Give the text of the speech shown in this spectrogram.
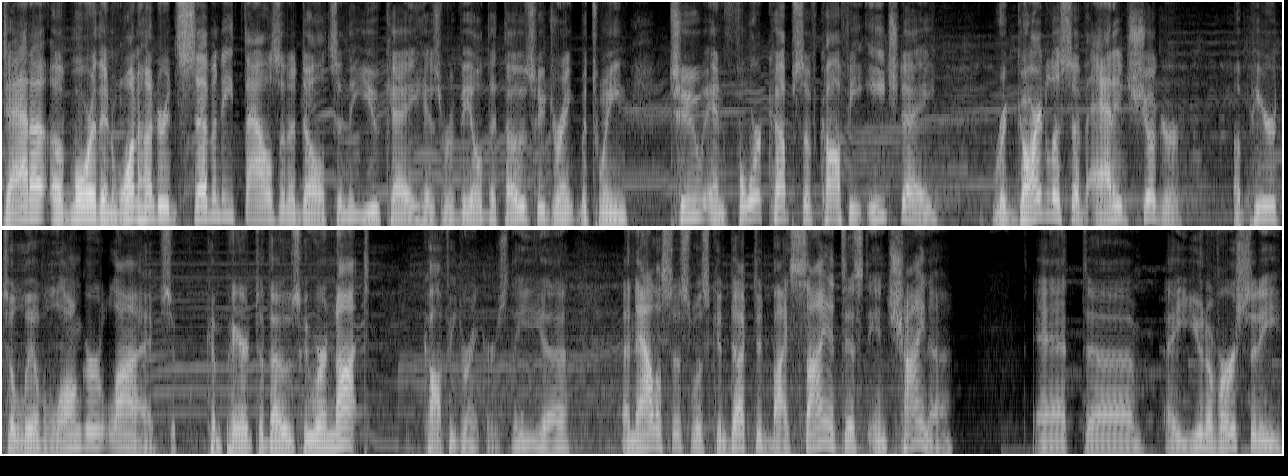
Data of more than 170,000 adults in the UK has revealed that those who drink between two and four cups of coffee each day, regardless of added sugar, appear to live longer lives compared to those who are not coffee drinkers. The uh, analysis was conducted by scientists in China at uh, a university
